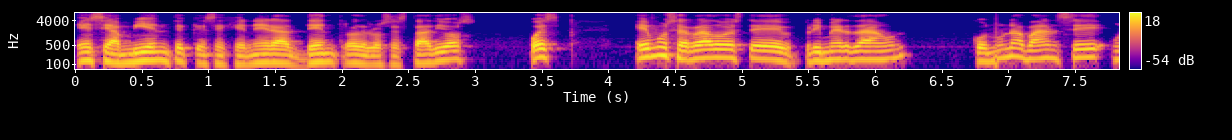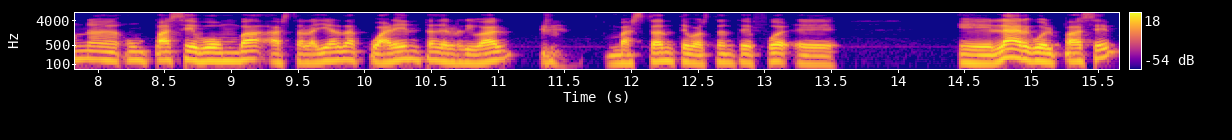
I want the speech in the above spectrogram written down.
ese ambiente que se genera dentro de los estadios, pues hemos cerrado este primer down con un avance, un pase bomba hasta la yarda 40 del rival, bastante, bastante eh, eh, largo el pase,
